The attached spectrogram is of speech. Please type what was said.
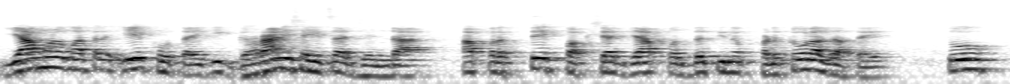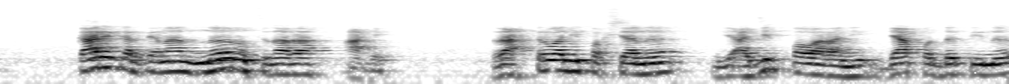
यामुळे मात्र एक होत आहे की घराणेशाहीचा झेंडा हा प्रत्येक पक्षात ज्या पद्धतीनं फडकवला जात आहे तो कार्यकर्त्यांना न रुचणारा आहे. राष्ट्रवादी पक्षानं म्हणजे अजित पवारांनी ज्या पद्धतीनं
